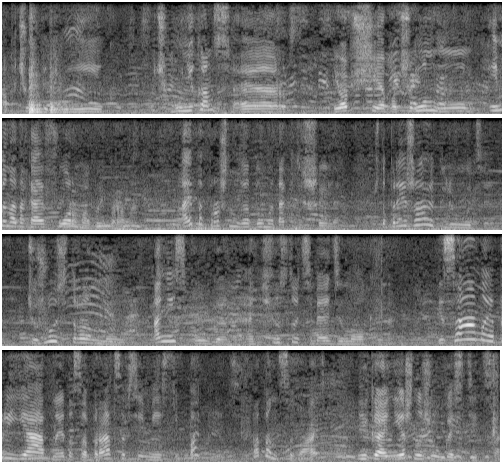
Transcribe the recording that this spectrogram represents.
А почему пикник? Почему не концерт? И вообще, почему ну, именно такая форма выбрана? А это в прошлом году мы так решили, что приезжают люди в чужую страну, они испуганы, они чувствуют себя одинокими. И самое приятное это собраться все вместе, попеть, потанцевать и, конечно же, угоститься,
